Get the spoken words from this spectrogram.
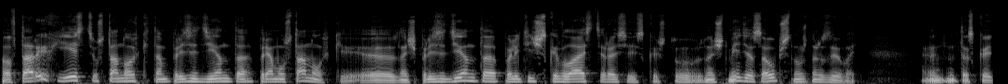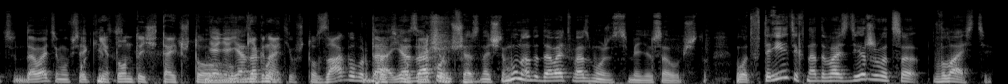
Во-вторых, есть установки там президента, прямо установки, э, значит, президента, политической власти российской, что, значит, медиасообщество нужно развивать. Э, так сказать, давать ему всякие... Нет, он-то считает, что не, не, я Игнатьев, закон... что заговор Да, я закончу сейчас. Значит, ему надо давать возможности медиасообществу. Вот. В-третьих, надо воздерживаться власти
